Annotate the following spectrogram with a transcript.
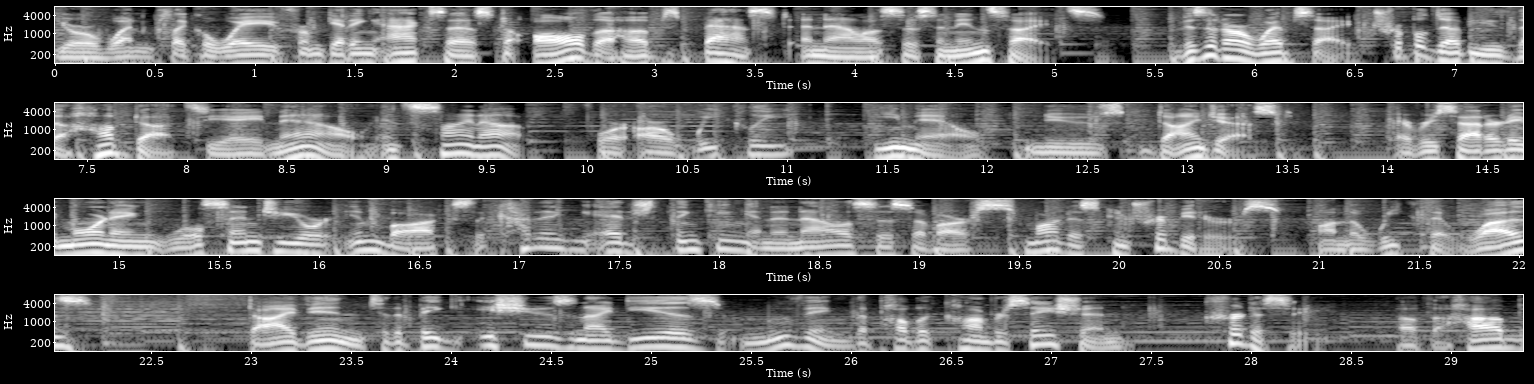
You're one click away from getting access to all the Hub's best analysis and insights. Visit our website, www.thehub.ca, now and sign up for our weekly email news digest. Every Saturday morning, we'll send to your inbox the cutting edge thinking and analysis of our smartest contributors on the week that was. Dive into the big issues and ideas moving the public conversation, courtesy of the Hub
